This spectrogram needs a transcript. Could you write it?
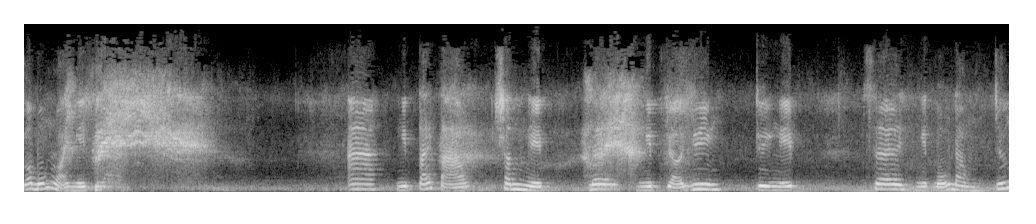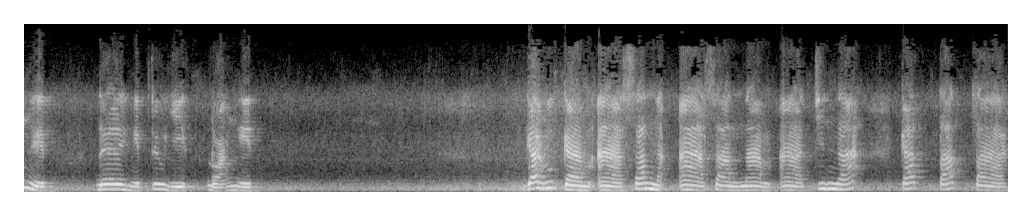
có bốn loại nghiệp. Là a. Nghiệp tái tạo, sanh nghiệp. B. Nghiệp trợ duyên, trì nghiệp. C. Nghiệp bổ đồng, chướng nghiệp. D. Nghiệp tiêu diệt, đoạn nghiệp. Garukam asana asanam achina katata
